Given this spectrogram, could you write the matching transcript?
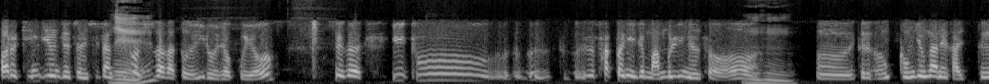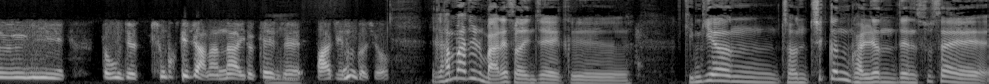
바로 김기현 전 시장 네. 피건 수사가 또 이루어졌고요. 그러니까 이 두 사건이 이제 맞물리면서 음흠. 어 그래서 검경 간의 갈등이 더욱 이제 증폭되지 않았나 이렇게 음. 이제 봐지는 거죠. 그러니까 한마디로 말해서 이제 그 김기현 전 측근 관련된 수사에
